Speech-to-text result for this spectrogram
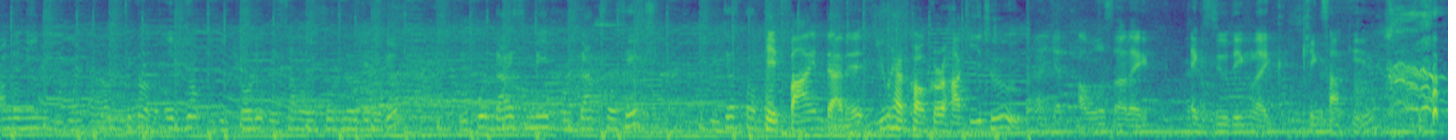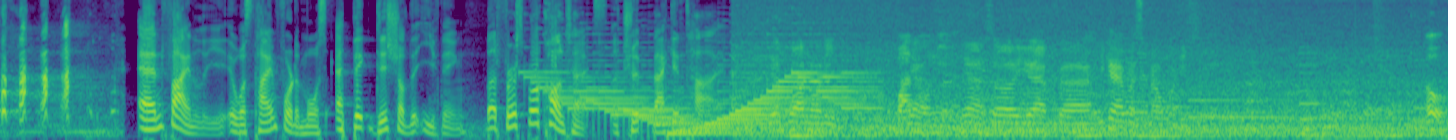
underneath, we can uh, pick out the egg yolk, we coat it with some of the sweetener vinegar. We put diced meat or duck sausage. We just top Hey, fine, damn it. You have conquered haki too. I get towels are like exuding like King's Haki. And finally, it was time for the most epic dish of the evening. But first, for context, a trip back in time. one only. One only. Yeah, so you have uh, you can have a smell for this. Oh,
